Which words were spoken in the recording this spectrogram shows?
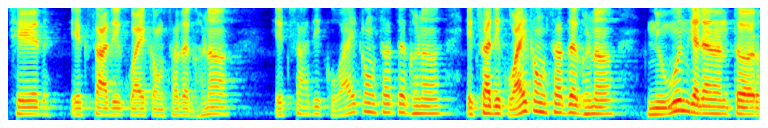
छेद एक्स अधिक वाय कंसाचा घन. एक्स अधिक वाय कंसाचं घन. एक्स अधिक वाय कंसाचं घन. निघून गेल्यानंतर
